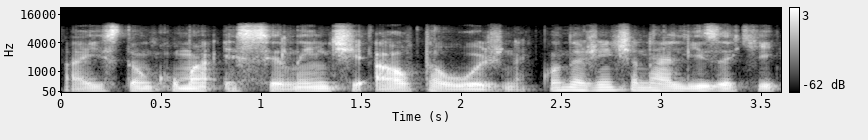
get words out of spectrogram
aí estão com uma excelente alta hoje. Né? Quando a gente analisa aqui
